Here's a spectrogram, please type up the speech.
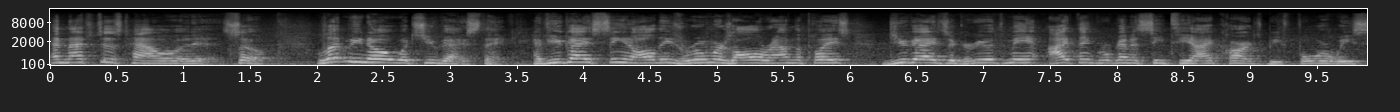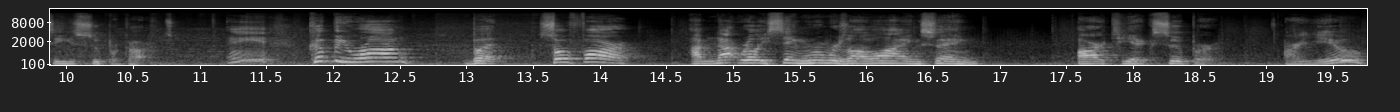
And that's just how it is. So let me know what you guys think. Have you guys seen all these rumors all around the place? Do you guys agree with me? I think we're going to see TI cards before we see super cards. Eh, could be wrong, but so far, I'm not really seeing rumors online saying RTX Super. Are you?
